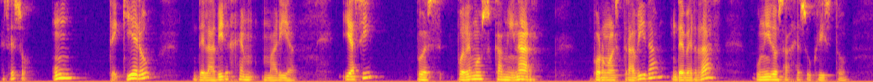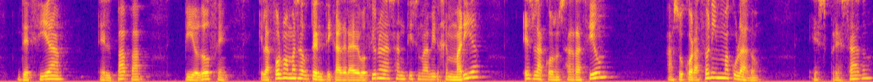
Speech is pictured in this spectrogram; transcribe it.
es eso, un te quiero de la Virgen María. Y así, pues podemos caminar por nuestra vida de verdad unidos a Jesucristo. Decía el Papa Pío XII que la forma más auténtica de la devoción a la Santísima Virgen María es la consagración a su corazón inmaculado, expresado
